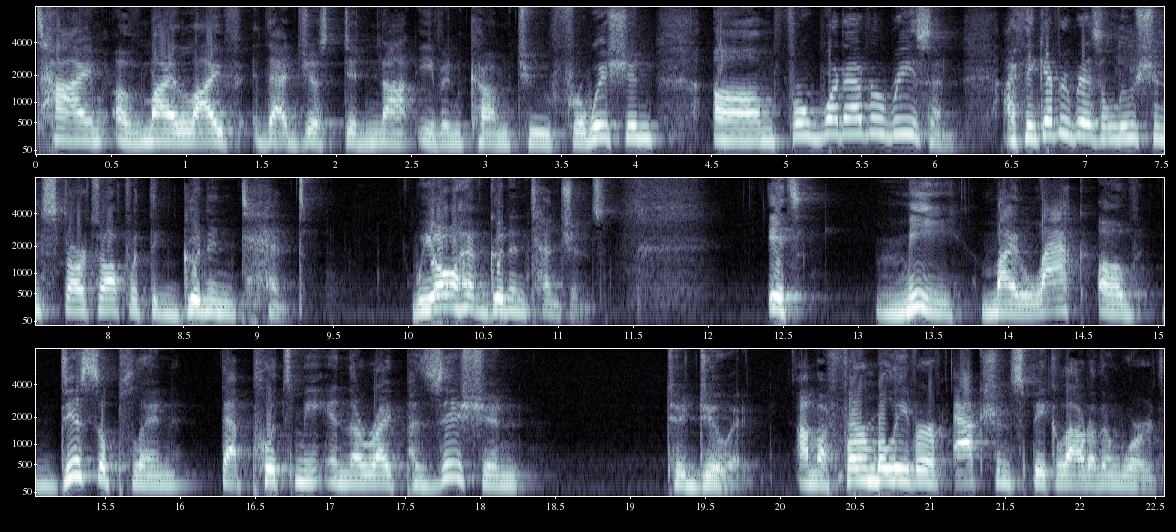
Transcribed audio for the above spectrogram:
time of my life that just did not even come to fruition um, for whatever reason. I think every resolution starts off with the good intent. We all have good intentions. It's me, my lack of discipline, that puts me in the right position to do it. I'm a firm believer of actions speak louder than words.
